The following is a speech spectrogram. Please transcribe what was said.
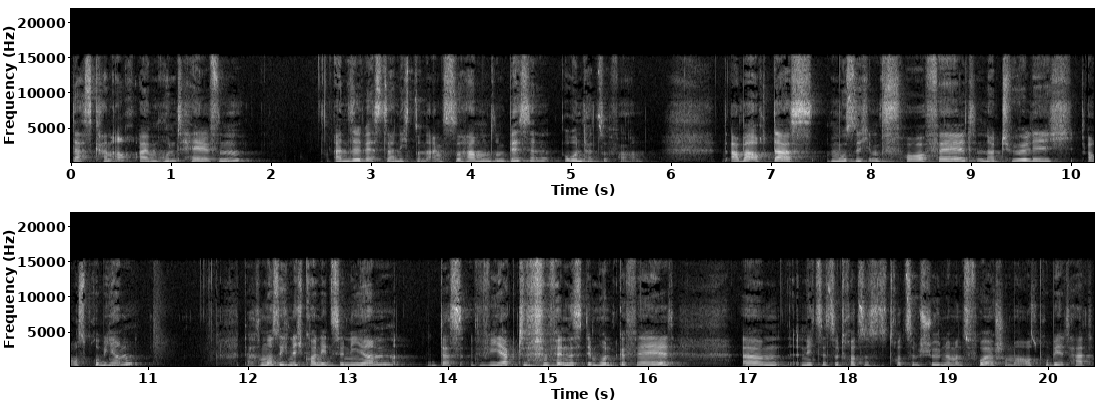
Das kann auch einem Hund helfen, an Silvester nicht so eine Angst zu haben und so ein bisschen runterzufahren. Aber auch das muss ich im Vorfeld natürlich ausprobieren. Das muss ich nicht konditionieren. Das wirkt, wenn es dem Hund gefällt. Ähm, nichtsdestotrotz ist es trotzdem schön, wenn man es vorher schon mal ausprobiert hat.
